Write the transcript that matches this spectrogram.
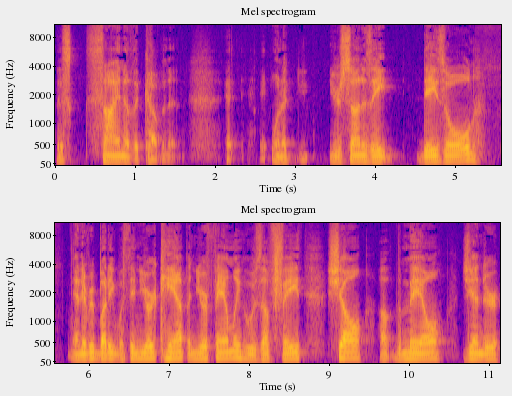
this sign of the covenant. When a, your son is eight days old, and everybody within your camp and your family who is of faith shall uh, the male gender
